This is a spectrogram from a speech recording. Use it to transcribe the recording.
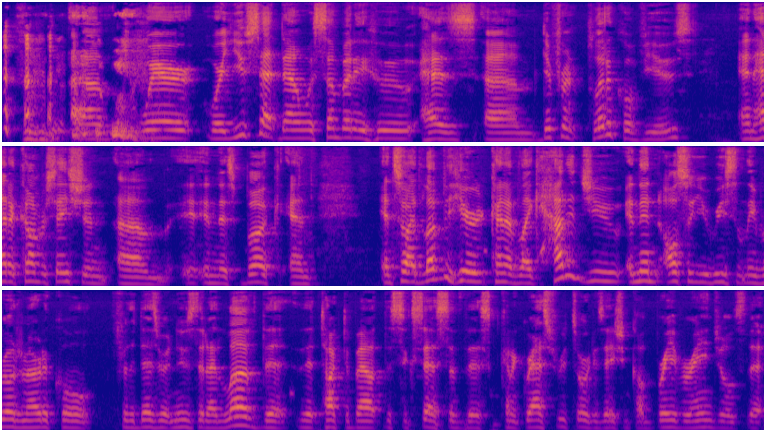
title. um, where where you sat down with somebody who has um, different political views and had a conversation um, in this book and and so I'd love to hear kind of like how did you and then also you recently wrote an article for the Deseret News that I loved that that talked about the success of this kind of grassroots organization called Braver Angels that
